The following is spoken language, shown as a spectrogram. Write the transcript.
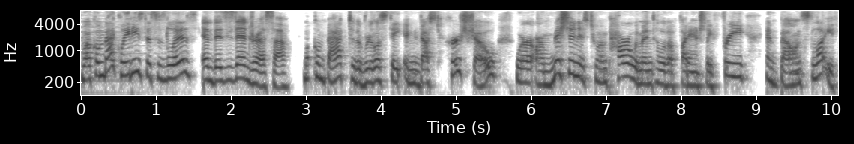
Welcome back, ladies. This is Liz. And this is Andressa. Welcome back to the Real Estate Invest Her Show, where our mission is to empower women to live a financially free and balanced life.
